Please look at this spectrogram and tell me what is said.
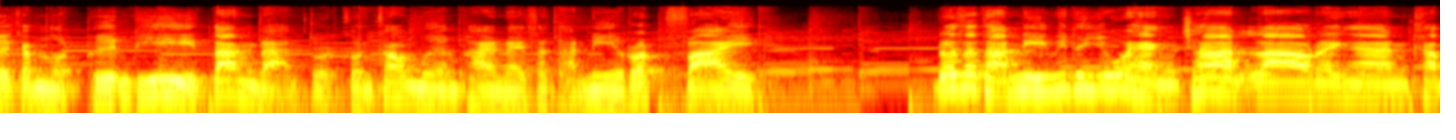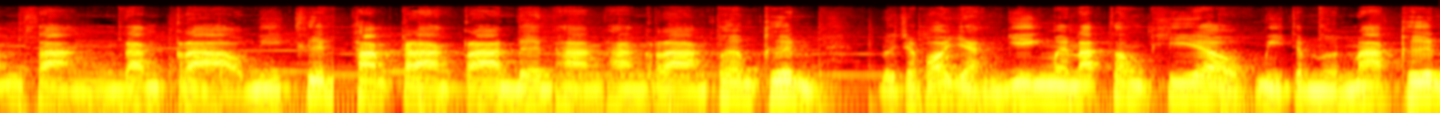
พื่อกำหนดพื้นที่ตั้งด่านตรวจคนเข้าเมืองภายในสถานีรถไฟ โดยสถานีวิทยุแห่งชาติลาวรายงานคำสั่งดังกล่าวมีขึ้นท่ามกลางการเดินทางทางรางเพิ่มขึ้น โดยเฉพาะอย่างยิ่งเมื่อนักท่องเที่ยวมีจำนวนมากขึ้น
